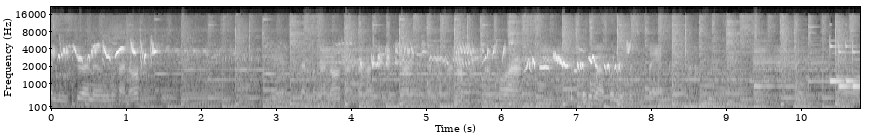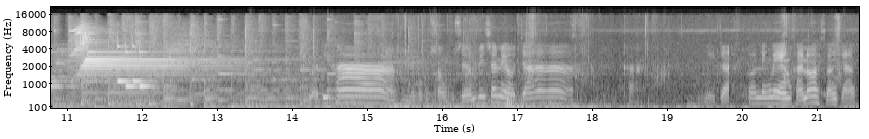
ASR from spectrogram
เป็นอีกเครือหนึ่งเนะคะเนาะนี่เอ๊ะกันเนาะคะเนาะกำลังจะได้ตัดกันเนาะคะเนาะเพราะว่ามันตึ้งมากกว่านี้ก็สิบแตกสวัสดีค่ะในผมสองผู้เสริมดีชาแนลจ้าค่ะนี่ก็ตอนแรงๆนะคะเนาะหลังจากโค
